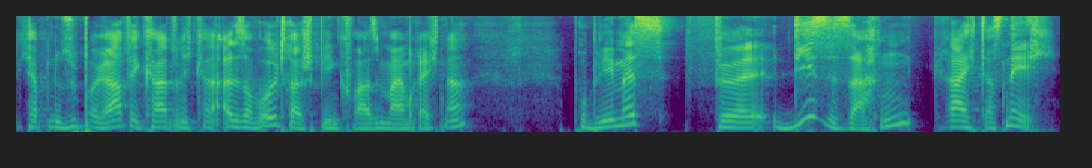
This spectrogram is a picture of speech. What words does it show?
ich habe eine super Grafikkarte und ich kann alles auf Ultra spielen quasi in meinem Rechner. Problem ist, für diese Sachen reicht das nicht.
